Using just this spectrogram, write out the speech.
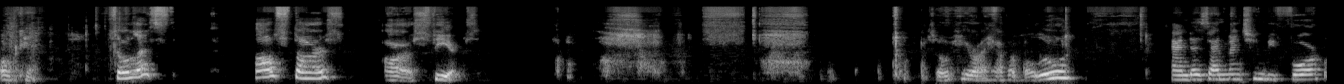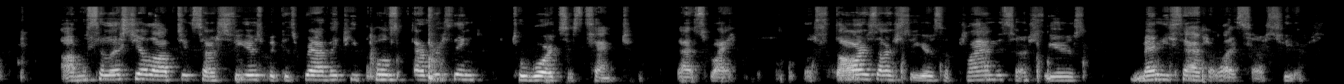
Okay, so let's, all stars are spheres. So here I have a balloon. And as I mentioned before, um, celestial objects are spheres because gravity pulls everything towards its center. That's why the stars are spheres, the planets are spheres, many satellites are spheres.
